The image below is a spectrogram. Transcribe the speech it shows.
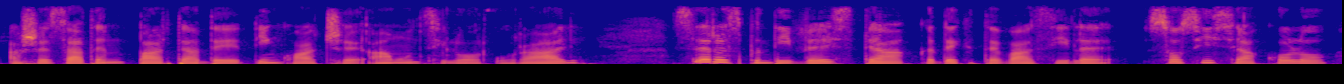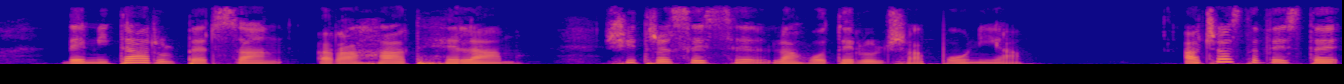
așezat în partea de dincoace a munților Urali, se răspândi vestea că de câteva zile sosise acolo demitarul persan Rahat Helam și trăsese la hotelul Japonia. Această veste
